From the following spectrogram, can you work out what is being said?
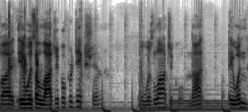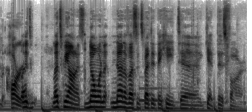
but it was a logical prediction. It was logical, not. It wasn't hard. Let's let's be honest. No one, none of us expected the Heat to get this far.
